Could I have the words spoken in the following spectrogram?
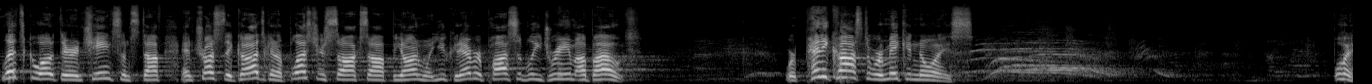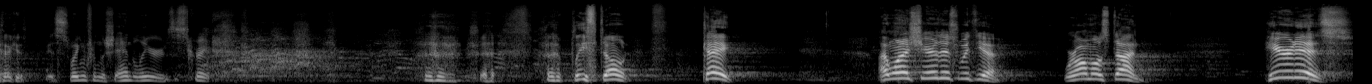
Let's go out there and change some stuff and trust that God's going to bless your socks off beyond what you could ever possibly dream about. We're Pentecostal, we're making noise. Boy, it's swinging from the chandeliers. This is great. Please don't. Okay. I want to share this with you. We're almost done. Here it is.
